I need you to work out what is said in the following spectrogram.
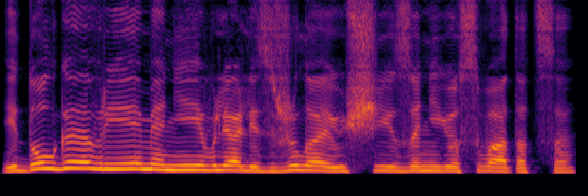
И долгое время не являлись желающие за нее свататься.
